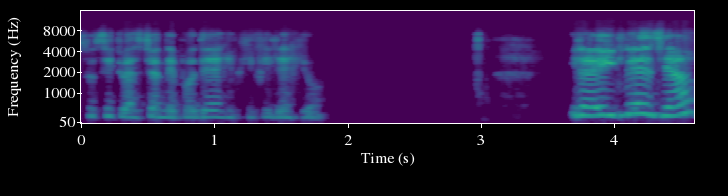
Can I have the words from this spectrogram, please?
su situación de poder y privilegio. Y la Iglesia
